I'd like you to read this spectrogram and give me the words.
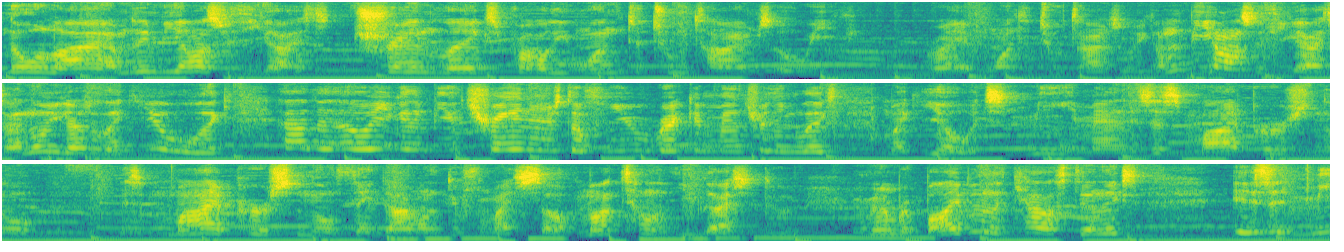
no lie, I'm gonna be honest with you guys. Train legs probably one to two times a week, right? One to two times a week. I'm gonna be honest with you guys. I know you guys are like, yo, like, how the hell are you gonna be a trainer and stuff and you recommend training legs? I'm like, yo, it's me, man. It's just my personal, it's my personal thing that I wanna do for myself. I'm not telling you guys to do it. Remember, bodybuilding and calisthenics isn't me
